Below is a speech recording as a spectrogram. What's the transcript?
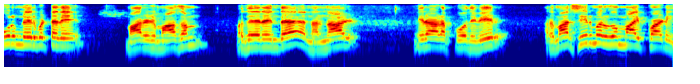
ஊரும் நேர்பட்டதே. மார்கழி மாதம் மது நிறைந்த நன்னாள் நீராடப் போதுவீர். அது மாதிரி சீர்மல்கும் ஆய்ப்பாடி.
